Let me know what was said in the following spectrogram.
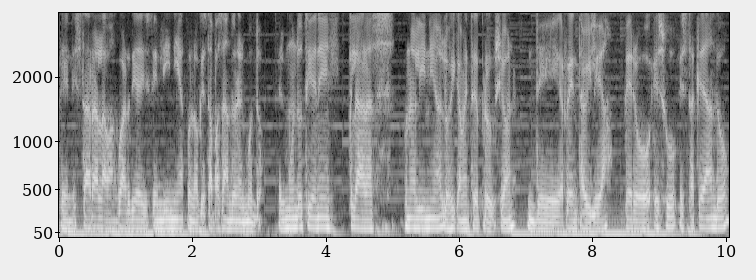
en estar a la vanguardia y estar en línea con lo que está pasando en el mundo. El mundo tiene claras una línea lógicamente de producción, de rentabilidad, pero eso está quedando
